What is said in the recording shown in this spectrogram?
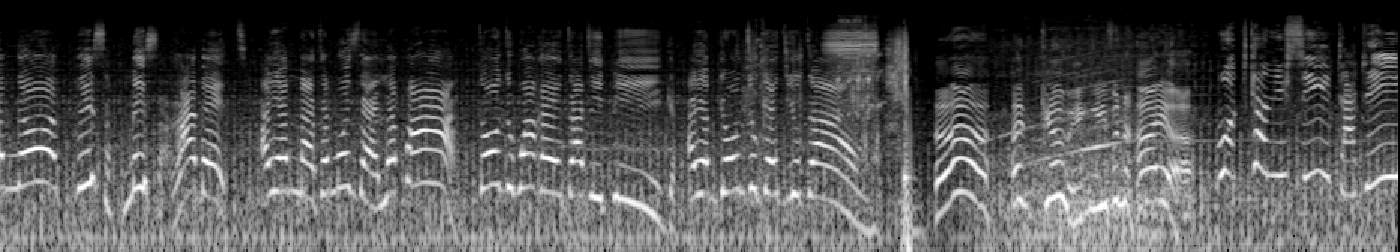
am not this Miss Rabbit. I am Mademoiselle Lapin. Don't worry, Daddy Pig. I am going to get you down. Ah! I'm going even higher. What can you see, Daddy?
